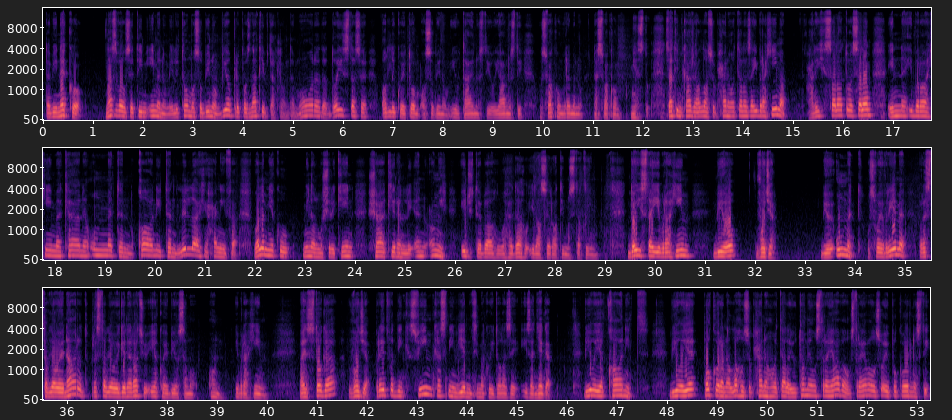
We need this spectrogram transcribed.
da bi neko nazvao se tim imenom ili tom osobinom, bio prepoznatljiv, dakle onda mora da doista se odlikuje tom osobinom i u tajnosti, i u javnosti, u svakom vremenu, na svakom mjestu. Zatim kaže Allah subhanahu wa ta'ala za Ibrahima, عليه الصلاة والسلام إن إبراهيم كان أمة قانتا لله حنيفا ولم يكن من المشركين شاكرا لأنعمه اجتباه وهداه إلى صراط مستقيم دويست إبراهيم bio vođa. Bio je ummet u svoje vrijeme, predstavljao je narod, predstavljao je generaciju, iako je bio samo on, Ibrahim. Pa je stoga vođa, predvodnik svim kasnim vjernicima koji dolaze iza njega. Bio je qanit, bio je pokoran Allahu subhanahu wa ta'ala i u tome ustrajavao, ustrajavao u svojoj pokornosti.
